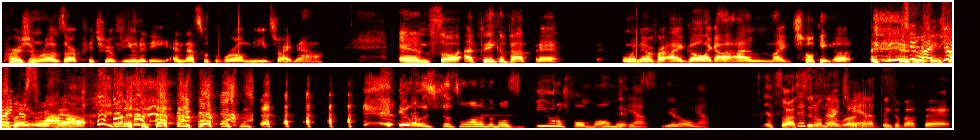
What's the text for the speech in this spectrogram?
Persian rugs are a picture of unity, and that's what the world needs right now. And so I think about that whenever I go, like I, am like choking up. Me too. I'm trying to swallow. Right it was just one of the most beautiful moments, yep. you know. Yep. And so I this sit on that rug chance. and I think about that.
